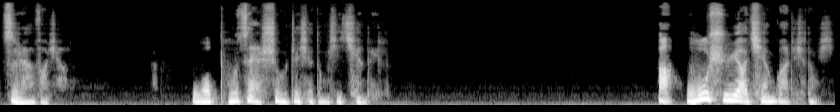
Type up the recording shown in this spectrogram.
自然放下了。我不再受这些东西牵累了啊！无需要牵挂这些东西，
